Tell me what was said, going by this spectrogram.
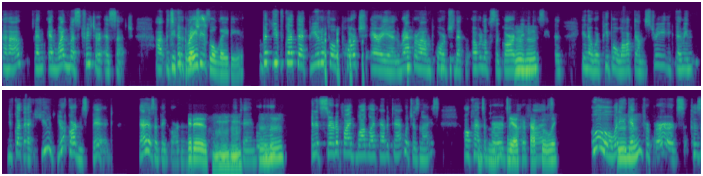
Uh-huh. And, and one must treat her as such. Uh, but She's a but graceful lady. But you've got that beautiful porch area, the wraparound porch Mm-hmm. that overlooks the garden, and you Mhm. can see the, you know, where people walk down the street. I mean, you've got that huge. Your garden's big. That is a big garden. It is. hmm maintained. Mhm. hmm and it's certified wildlife habitat, which is nice. all kinds of birds and Yes, butterflies. absolutely. Ooh, what do you Mhm. get for birds? Because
